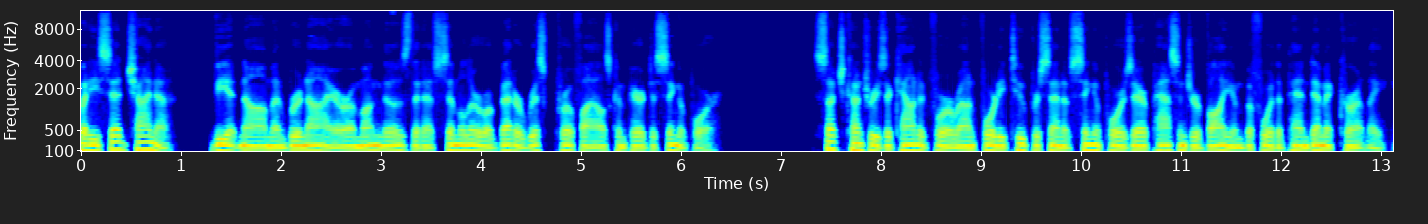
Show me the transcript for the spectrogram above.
But he said China, Vietnam, and Brunei are among those that have similar or better risk profiles compared to Singapore. Such countries accounted for around 42% of Singapore's air passenger volume before the pandemic currently,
